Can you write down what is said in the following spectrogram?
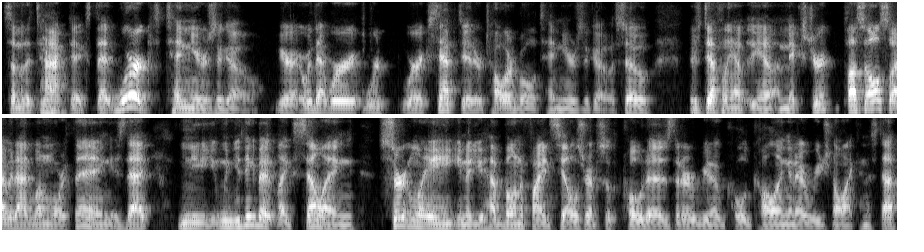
some of the tactics yeah. that worked 10 years ago or that were, were were accepted or tolerable 10 years ago so there's definitely a, you know, a mixture plus also i would add one more thing is that you, when you think about like selling certainly you know you have bona fide sales reps with quotas that are you know cold calling and outreach and all that kind of stuff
